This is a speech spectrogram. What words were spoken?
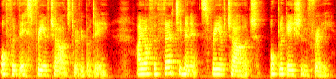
offer this free of charge to everybody. I offer 30 minutes free of charge obligation free.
